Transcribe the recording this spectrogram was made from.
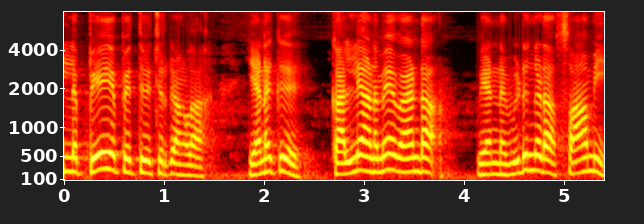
இல்லை பேயை பெற்று வச்சுருக்காங்களா? எனக்கு கல்யாணமே வேண்டாம். என்னை விடுங்கடா சாமி.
